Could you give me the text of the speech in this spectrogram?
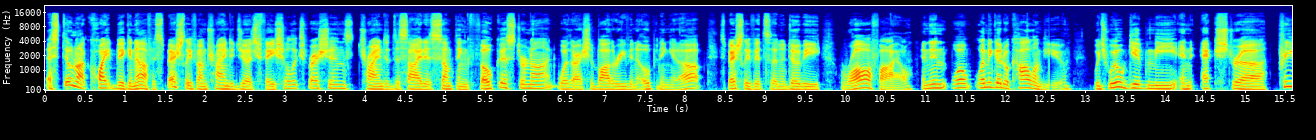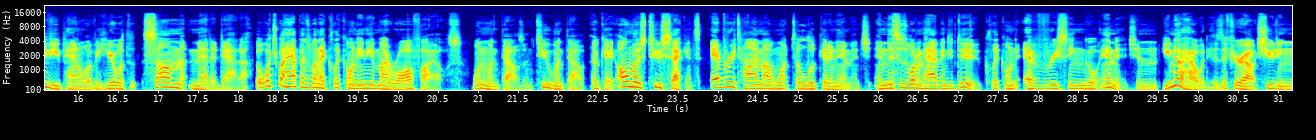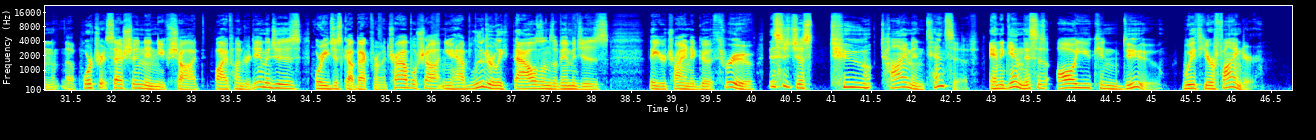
That's still not quite big enough, especially if I'm trying to judge facial expressions, trying to decide is something focused or not, whether I should bother even opening it up, especially if it's an Adobe RAW file. And then, well, let me go to a column view which will give me an extra preview panel over here with some metadata. But watch what happens when I click on any of my raw files. One 1000, two 1000, okay, almost two seconds every time I want to look at an image. And this is what I'm having to do, click on every single image. And you know how it is if you're out shooting a portrait session and you've shot 500 images, or you just got back from a travel shot and you have literally thousands of images that you're trying to go through. This is just too time intensive. And again, this is all you can do with your Finder.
